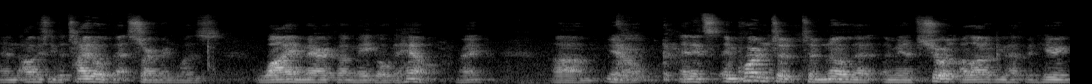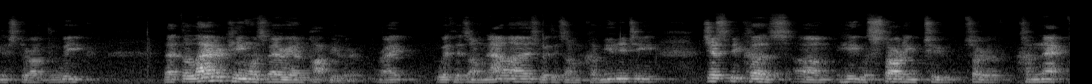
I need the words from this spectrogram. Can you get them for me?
And obviously the title of that sermon was Why America May Go to Hell, right? Um, you know, and it's important to, to know that, I mean, I'm sure a lot of you have been hearing this throughout the week, that the latter king was very unpopular, right? With his own allies, with his own community. Just because um, he was starting to sort of connect,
